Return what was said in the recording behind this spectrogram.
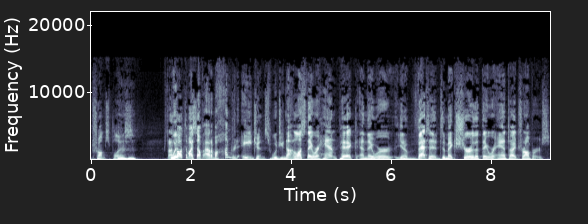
Trump's place. I Mm-hmm. With- thought to myself, out of a hundred agents, would you not, unless they were handpicked and they were, you know, vetted to make sure that they were anti-Trumpers,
